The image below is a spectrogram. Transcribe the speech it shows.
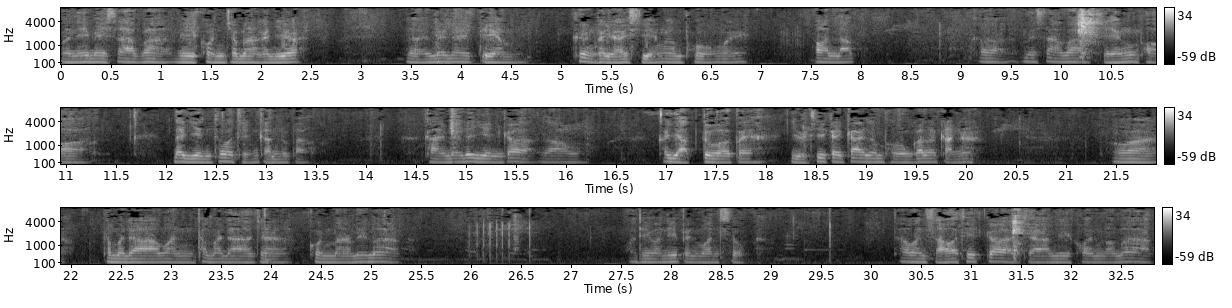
วันนี้ไม่ทราบว่ามีคนจะมากันเยอะเลยไม่ได้เตรียมเครื่องขยายเสียงลำโพงไว้ต้อนรับ ก็ไม่ทราบว่าเสียงพอได้ยินทั่วถึงกันหรือเปล่า ใครไม่ได้ยินก็ลองขยับตัวไปอยู่ที่ใกล้ๆลำโพงก็แล้วกันนะ เพราะว่าธรรมดาวันธรรมดาจะคนมาไม่มากวันที่วันนี้เป็นวันศุกร์ ถ้าวันเสาร์อาทิตย์ก็จะมีคนมามาก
